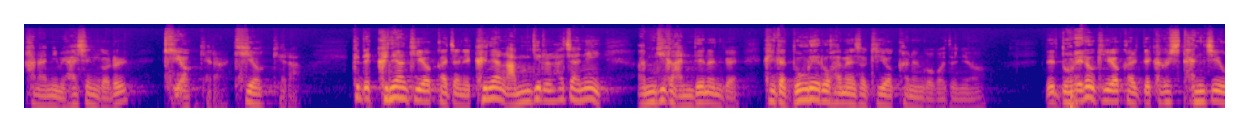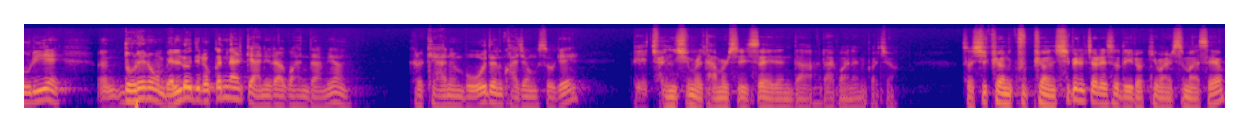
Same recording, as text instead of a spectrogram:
하나님이 하신 거를 기억해라, 기억해라. 근데 그냥 기억하자니, 그냥 암기를 하자니 암기가 안 되는 거예요. 그러니까 노래로 하면서 기억하는 거거든요. 노래로 기억할 때 그것이 단지 우리의 노래로 멜로디로 끝날 게 아니라고 한다면 그렇게 하는 모든 과정 속에 우리의 전심을 담을 수 있어야 된다라고 하는 거죠. 그래서 시편 9편 11절에서도 이렇게 말씀하세요.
